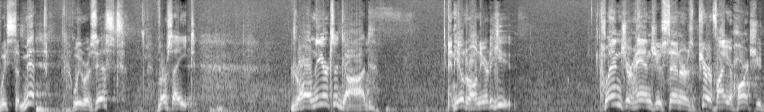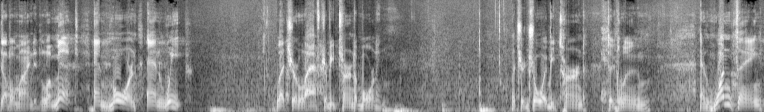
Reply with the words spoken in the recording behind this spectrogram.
We submit, we resist. Verse 8 Draw near to God, and he'll draw near to you. Cleanse your hands, you sinners, purify your hearts, you double minded. Lament and mourn and weep. Let your laughter be turned to mourning. Let your joy be turned to gloom. And one thing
